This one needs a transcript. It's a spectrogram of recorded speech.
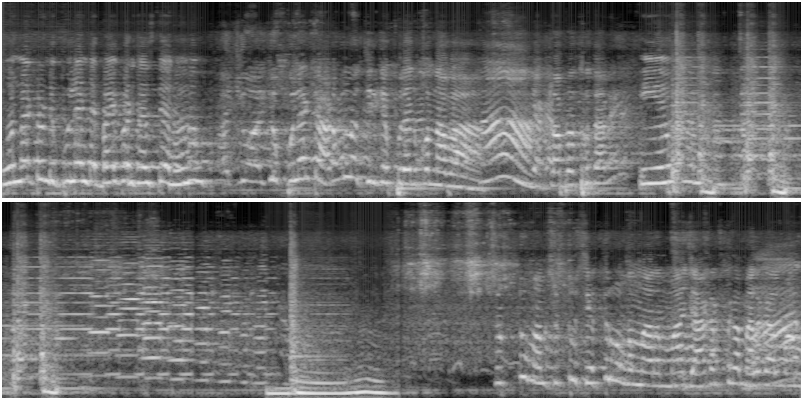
ఉన్నట్టుండి పులంటే భయపడి చేస్తాను అయ్యో అయ్యో పులంటే అడవుల్లో తిరిగే పులి అనుకున్నావా. ఎట్లా బ్రతుకుతావే? ఏమన్నా మన చుట్టూ శత్రువులు ఉన్నారమ్మా. జాగ్రత్తగా మెలగాలి మనం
